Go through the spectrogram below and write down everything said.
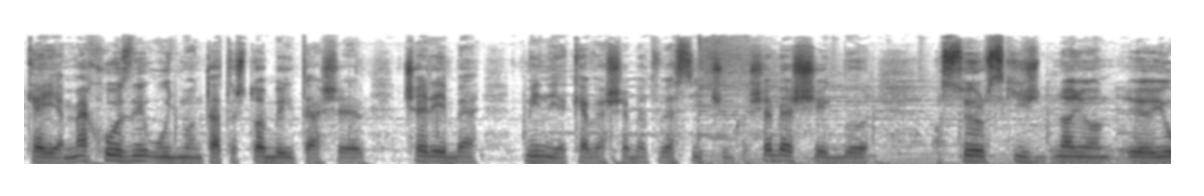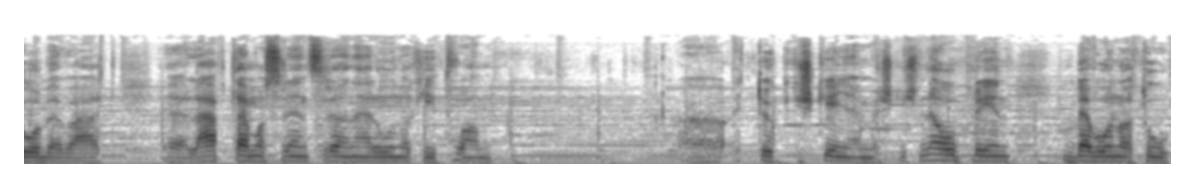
kelljen meghozni, úgymond, tehát a stabilitásért cserébe minél kevesebbet veszítsünk a sebességből. A surfski is nagyon jól bevált eh, lábtámaszrendszer a Nelónak itt van, egy tök kis kényelmes kis neoprén bevonatú,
